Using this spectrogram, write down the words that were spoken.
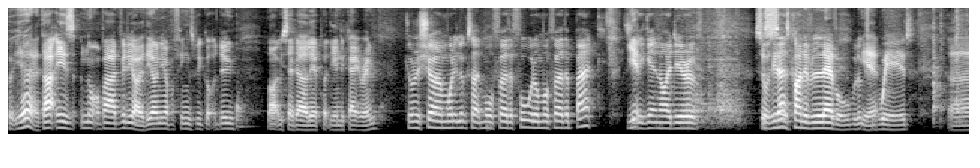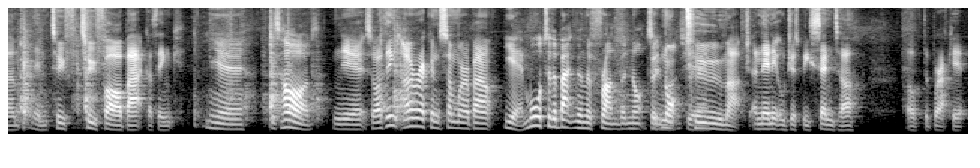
But yeah, that is not a bad video. The only other things we've got to do, like we said earlier, put the indicator in. Do you want to show them what it looks like more further forward or more further back? So Yep. you get an idea of. So obviously that's kind of level, but looks Yeah. weird. Um, then too too far back, I think. Yeah, it's hard. Yeah, so I think I reckon somewhere about, Yeah, more to the back than the front, but not too but not much, yeah. too much, and then it will just be centre of the bracket,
